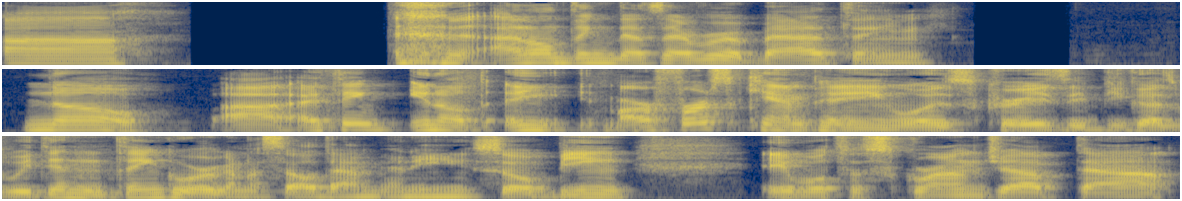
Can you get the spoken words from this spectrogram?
Uh, I don't think that's ever a bad thing. No, uh, I think you know our first campaign was crazy because we didn't think we were going to sell that many. So being able to scrounge up that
